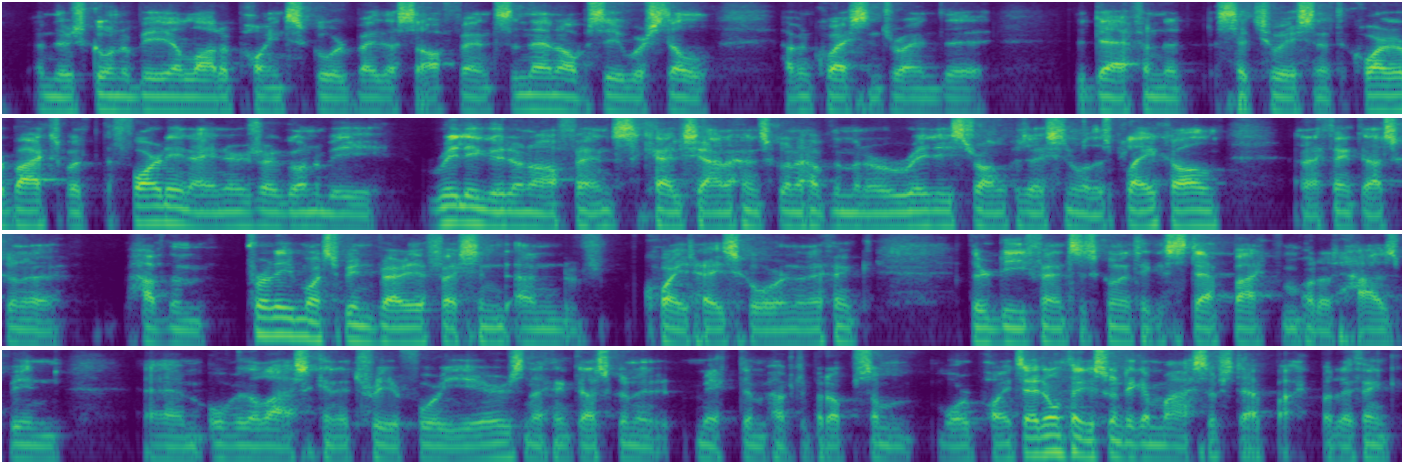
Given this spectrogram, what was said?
and there's going to be a lot of points scored by this offense. And then obviously we're still having questions around the the definite situation at the quarterbacks, but the 49ers are going to be really good on offense. Kyle Shanahan's going to have them in a really strong position with his play call. And I think that's going to have them pretty much been very efficient and quite high scoring. And I think their defense is going to take a step back from what it has been um, over the last kind of three or four years. And I think that's going to make them have to put up some more points. I don't think it's going to take a massive step back, but I think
